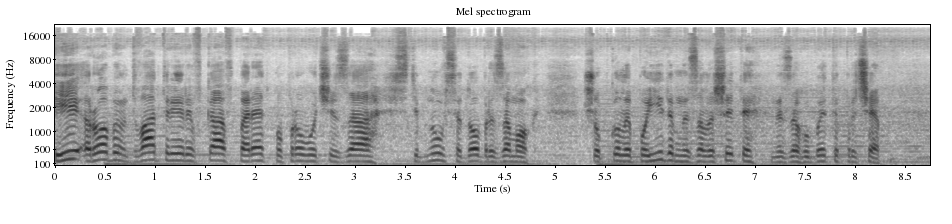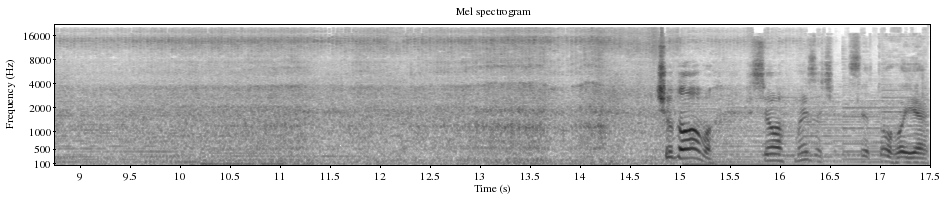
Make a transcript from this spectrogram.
І робимо 2-3 ривка вперед, попробуючи застібнувся добре замок, щоб коли поїдемо, не залишити, не загубити причеп. Чудово! Все, ми зачепили. Після того, як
